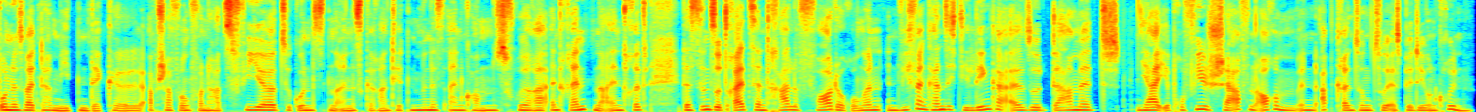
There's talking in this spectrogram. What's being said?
Bundesweiter Mietendeckel, Abschaffung von Hartz IV zugunsten eines garantierten Mindesteinkommens, früherer Renteneintritt. Das sind so drei zentrale Forderungen. Inwiefern kann sich die Linke also damit ja ihr Profil schärfen, auch in Abgrenzung zu SPD und Grünen?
